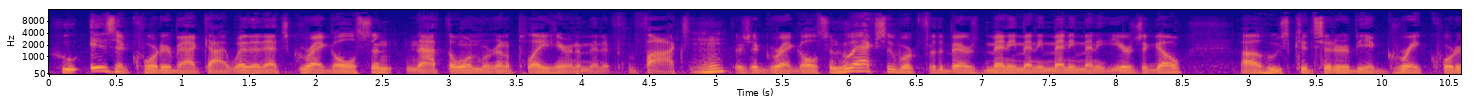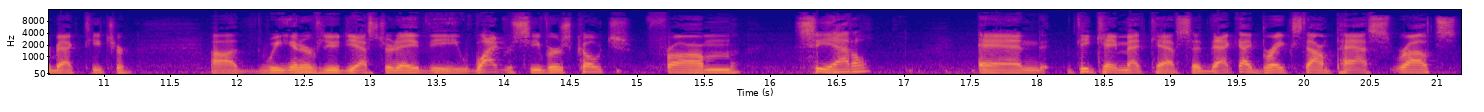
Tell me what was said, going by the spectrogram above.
who is a quarterback guy, whether that's Greg Olson, not the one we're going to play here in a minute from Fox. There's a Greg Olson who actually worked for the Bears many, many, many, many years ago, uh, who's considered to be a great quarterback teacher. Uh, we interviewed yesterday the wide receivers coach from Seattle, and DK Metcalf said that guy breaks down pass routes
